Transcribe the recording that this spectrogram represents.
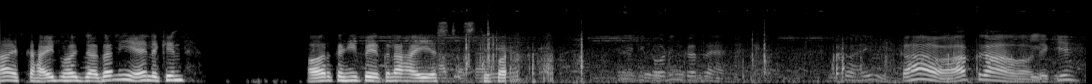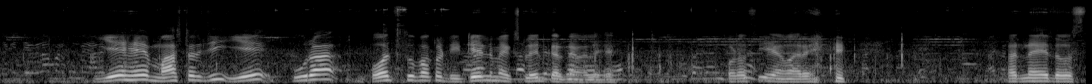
हाँ इसका हाइट बहुत ज़्यादा नहीं है लेकिन और कहीं पे इतना हाईएस्ट स्तूपा रिकॉर्डिंग कर रहे हैं। तो है कहाँ हो? आप तो कहाँ हो? देखिए। ये है मास्टर जी ये पूरा बौद्ध स्तूपा को डिटेल में एक्सप्लेन करने वाले हैं। पड़ोसी है हमारे। और नए दोस्त।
